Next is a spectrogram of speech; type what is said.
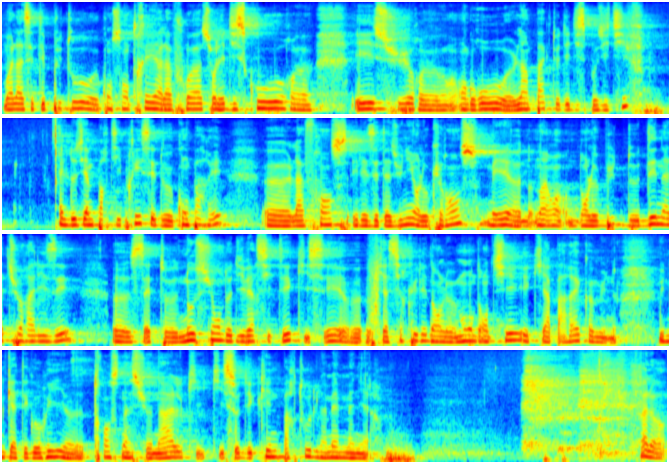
voilà, c'était plutôt concentré à la fois sur les discours et sur, en gros, l'impact des dispositifs. Et le deuxième parti pris, c'est de comparer euh, la France et les États-Unis, en l'occurrence, mais euh, dans, le but de dénaturaliser euh, cette notion de diversité qui, a circulé dans le monde entier et qui apparaît comme une, une catégorie transnationale qui, qui, se décline partout de la même manière. Alors,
